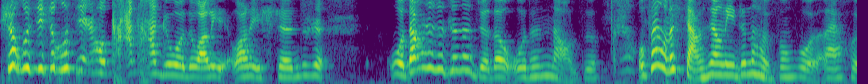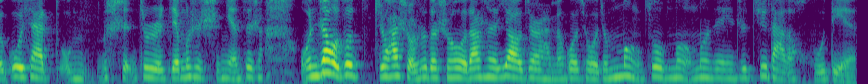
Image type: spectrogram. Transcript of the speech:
深呼吸，深呼吸，然后咔咔给我就往里往里伸，就是。我当时就真的觉得我的脑子，我发现我的想象力真的很丰富。来回顾一下，我们是就是节目是十年最长。我你知道我做菊花手术的时候，我当时的药劲儿还没过去，我就梦做梦梦见一只巨大的蝴蝶，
